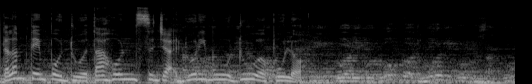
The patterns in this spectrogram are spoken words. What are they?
dalam tempoh dua tahun sejak 2020. 2020-2021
